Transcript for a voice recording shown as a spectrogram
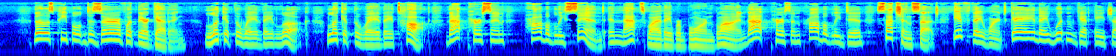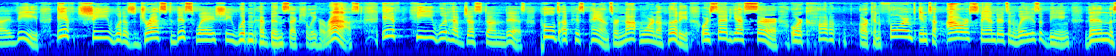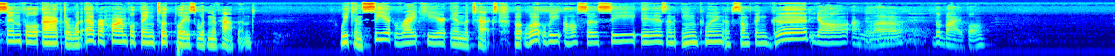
Those people deserve what they're getting. Look at the way they look. Look at the way they talk. That person probably sinned, and that's why they were born blind. That person probably did such and such. If they weren't gay, they wouldn't get HIV. If she would have dressed this way, she wouldn't have been sexually harassed. If he would have just done this, pulled up his pants, or not worn a hoodie, or said yes, sir, or caught, or conformed into our standards and ways of being, then the sinful act or whatever harmful thing took place wouldn't have happened. We can see it right here in the text. But what we also see is an inkling of something good. Y'all, I love the Bible.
